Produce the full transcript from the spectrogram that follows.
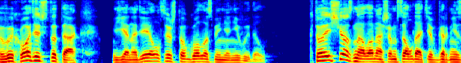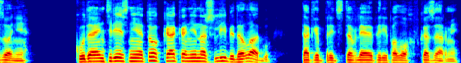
«Выходит, что так. Я надеялся, что голос меня не выдал. Кто еще знал о нашем солдате в гарнизоне?» Куда интереснее то, как они нашли бедолагу. Так и представляю переполох в казарме.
